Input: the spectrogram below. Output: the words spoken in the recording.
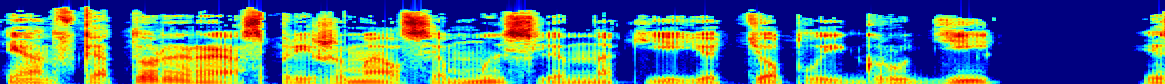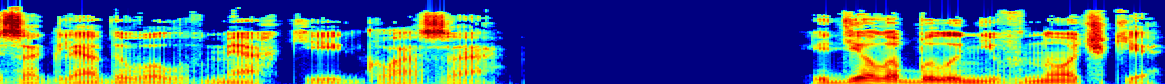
И он в который раз прижимался мысленно к ее теплой груди и заглядывал в мягкие глаза. И дело было не в ночке,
